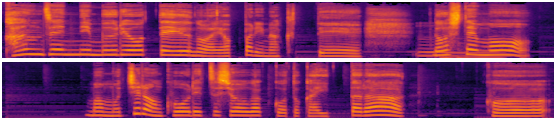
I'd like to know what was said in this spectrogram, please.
完全に無料っていうのはやっぱりなくて、どうしても、まあもちろん公立小学校とか行ったら、こう、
